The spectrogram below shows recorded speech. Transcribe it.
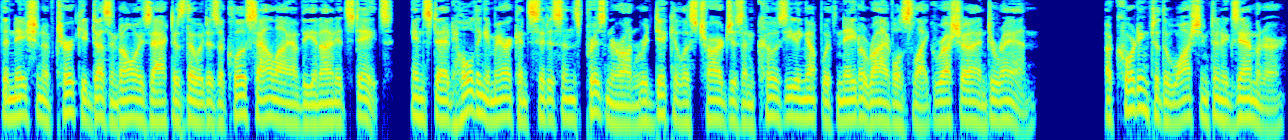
the nation of Turkey doesn't always act as though it is a close ally of the United States, instead holding American citizens prisoner on ridiculous charges and cozying up with NATO rivals like Russia and Iran. According to the Washington Examiner,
